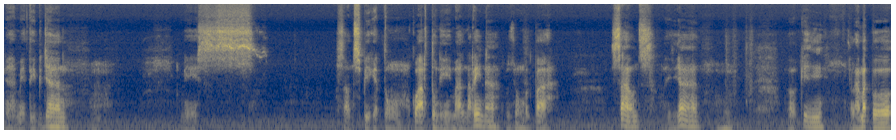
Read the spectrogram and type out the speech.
Yan, may TV dyan. Hmm. May sound speaker tong kwarto ni Mahal na Reyna. Gusto mong magpa sounds. Ayan. Okay. Salamat po.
